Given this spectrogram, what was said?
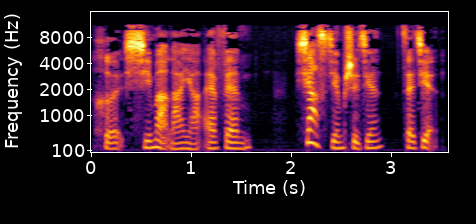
和喜马拉雅 FM。下次节目时间再见。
